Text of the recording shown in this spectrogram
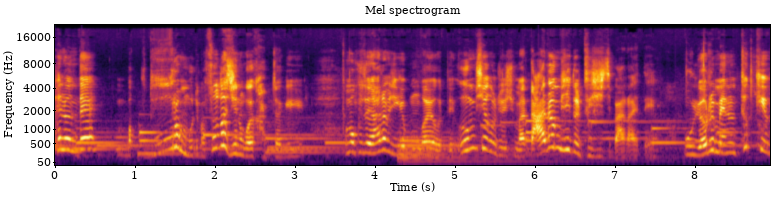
했는데 막 누런 물이 막 쏟아지는 거예요, 갑자기. 어머, 그래서 할아버지 이게 뭔가요? 그때 음식을 조심하 날 음식을 드시지 말아야 돼요. 올 여름에는 특히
